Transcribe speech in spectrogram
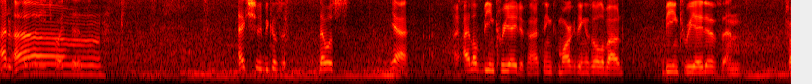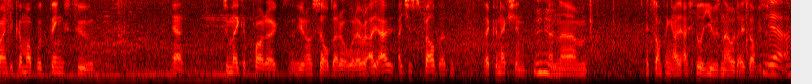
out of so many choices. Actually, because that was, yeah, I, I love being creative, and I think marketing is all about being creative and trying to come up with things to, yeah, to make a product, you know, sell better or whatever. I, I, I just felt that that connection, Mm-hmm. and um, it's something I, I still use nowadays, obviously. Yeah.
